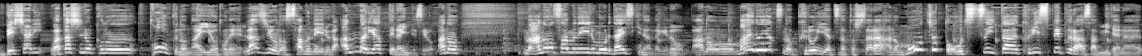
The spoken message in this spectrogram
べしゃり私のこのトークの内容とね、ラジオのサムネイルがあんまり合ってないんですよ。あの、まあ、あのサムネイルも俺大好きなんだけど、あの、前のやつの黒いやつだとしたら、あの、もうちょっと落ち着いたクリス・ペプラーさんみたいな、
